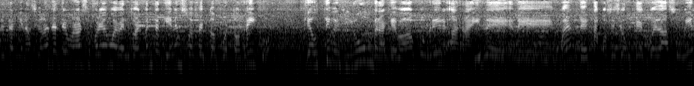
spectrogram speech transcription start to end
determinaciones del Tribunal Supremo eventualmente tienen su efecto en Puerto Rico. ¿Qué usted vislumbra que va a ocurrir a raíz de, de, de esta posición que pueda asumir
